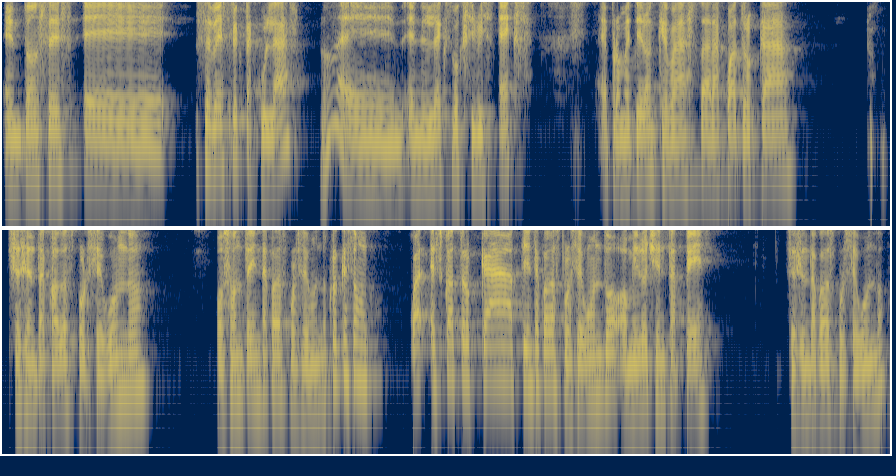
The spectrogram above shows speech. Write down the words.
Entonces eh, se ve espectacular ¿no? en, en el Xbox Series X. eh, prometieron que va a estar a 4K 60 cuadros por segundo o son 30 cuadros por segundo. Creo que son es 4K 30 cuadros por segundo o 1080p 60 cuadros por segundo.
